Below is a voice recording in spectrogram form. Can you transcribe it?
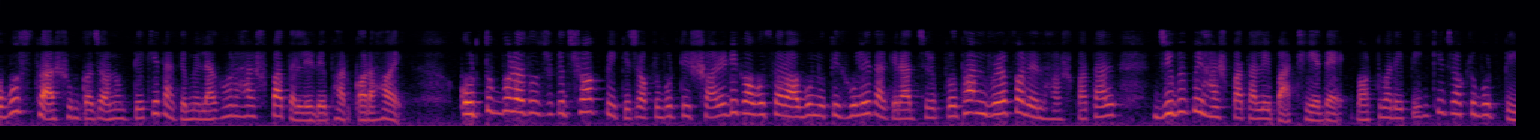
অবস্থা আশঙ্কাজনক দেখে তাকে মেলাঘর হাসপাতালে রেফার করা হয়। কর্তব্যরত চিকিৎসক পিকে চক্রবর্তীর শারীরিক অবস্থার অবনতি হলে তাকে রাজ্যের প্রধান রেফারেল হাসপাতাল, জিবিপি হাসপাতালে পাঠিয়ে দেয়। বর্তমানে পিঙ্কি চক্রবর্তী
